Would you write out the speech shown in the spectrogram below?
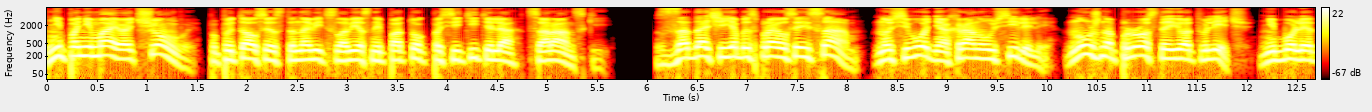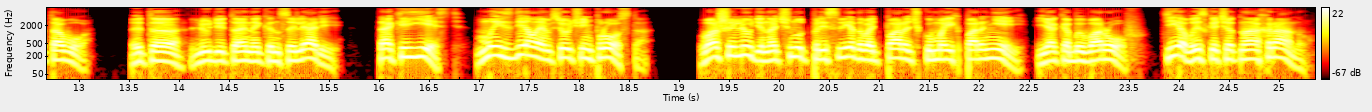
«Не понимаю, о чем вы?» — попытался остановить словесный поток посетителя Царанский. «С задачей я бы справился и сам, но сегодня охрану усилили. Нужно просто ее отвлечь, не более того. Это люди тайной канцелярии? Так и есть. Мы сделаем все очень просто. Ваши люди начнут преследовать парочку моих парней, якобы воров. Те выскочат на охрану.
